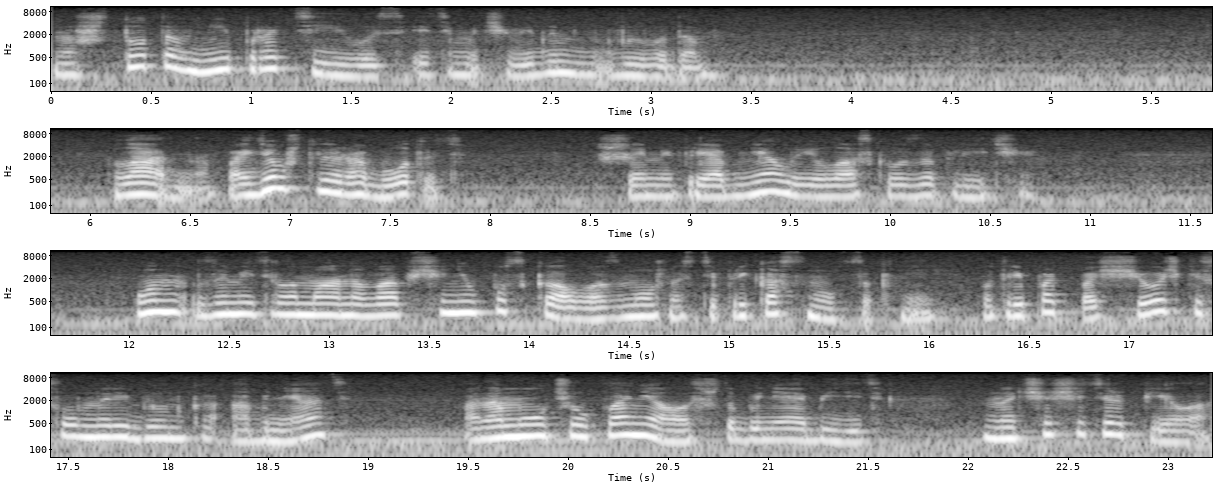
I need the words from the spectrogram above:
Но что-то в ней противилось этим очевидным выводам. «Ладно, пойдем, что ли, работать?» Шемми приобнял ее ласково за плечи. Он, заметила Мана, вообще не упускал возможности прикоснуться к ней, потрепать по щечке, словно ребенка, обнять. Она молча уклонялась, чтобы не обидеть, но чаще терпела,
